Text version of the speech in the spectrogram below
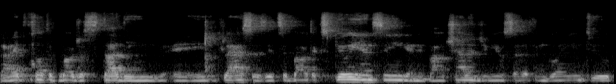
right? It's not about just studying in classes. It's about experiencing and about challenging yourself and going into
